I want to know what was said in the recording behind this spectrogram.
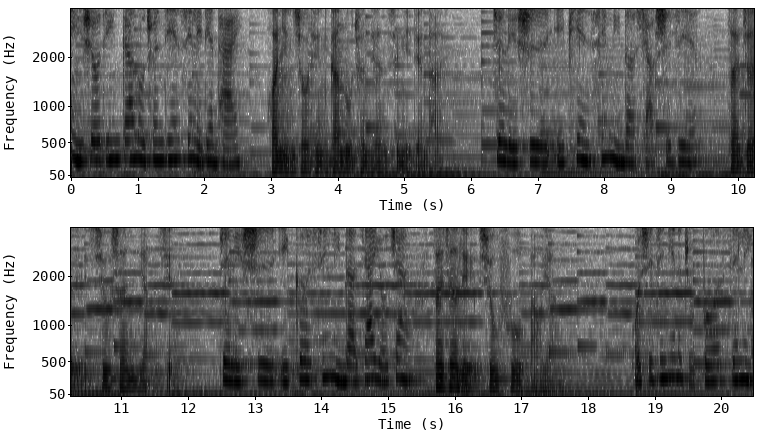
欢迎收听甘露春天心理电台，欢迎收听甘露春天心理电台。这里是一片心灵的小世界，在这里修身养性，这里是一个心灵的加油站，在这里修复保养。我是今天的主播 Celine。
